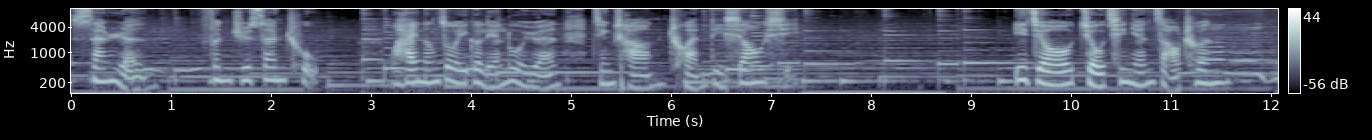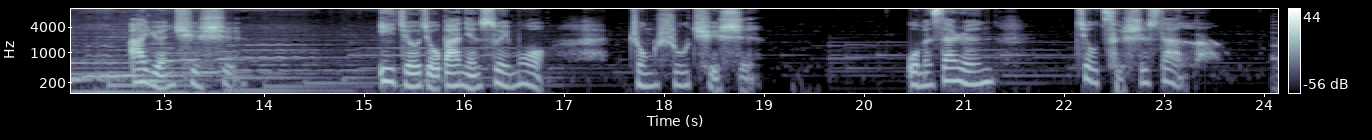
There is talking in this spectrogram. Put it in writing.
三人分居三处，我还能做一个联络员，经常传递消息。一九九七年早春，阿元去世。一九九八年岁末，钟书去世。我们三人就此失散了，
